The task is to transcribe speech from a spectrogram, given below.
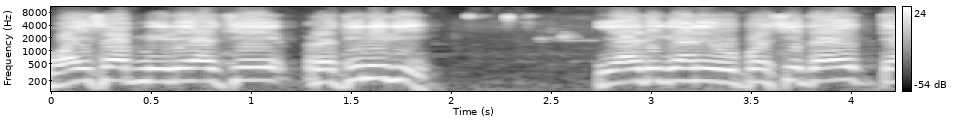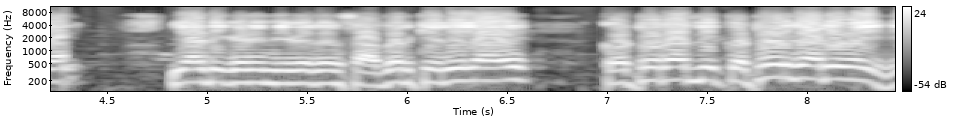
व्हॉइस ऑफ मीडियाचे प्रतिनिधी या ठिकाणी उपस्थित आहेत. त्या या ठिकाणी निवेदन सादर केलेलं आहे. कठोरातली कठोर कार्यवाही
